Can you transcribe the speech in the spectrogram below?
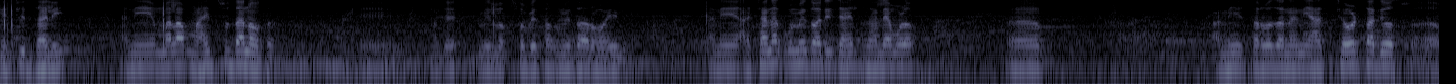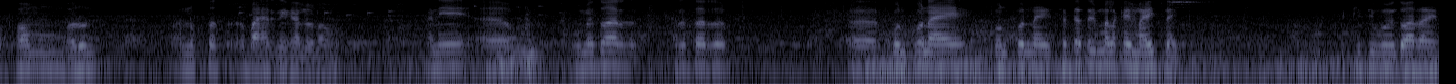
निश्चित झाली. आणि मला माहीतसुद्धा नव्हतं म्हणजे मी लोकसभेचा उमेदवार होईल. आणि अचानक उमेदवारी जाहीर झाल्यामुळं आम्ही सर्वजणांनी आज शेवटचा दिवस फॉर्म भरून नुकतंच बाहेर निघालेलो आहोत. आणि उमेदवार खरं तर कोण कोण आहे कोण कोण नाही सध्या तरी मला काही माहीत नाही. किती उमेदवार आहेत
